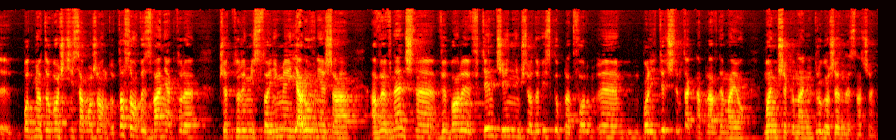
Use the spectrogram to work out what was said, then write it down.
y, podmiotowości samorządu. To są wyzwania, które, przed którymi stoimy. Ja również, a, a wewnętrzne wybory w tym czy innym środowisku platform, y, politycznym tak naprawdę mają w moim przekonaniu drugorzędne znaczenie.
